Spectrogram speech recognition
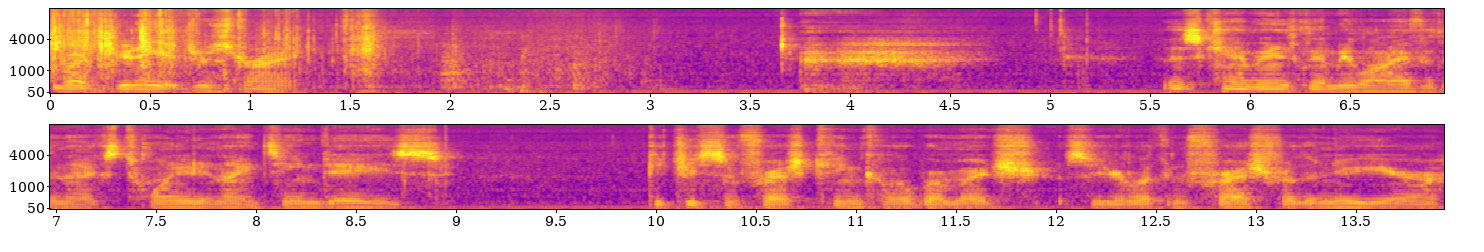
But getting it just right. This campaign is going to be live for the next 20 to 19 days. Get you some fresh King Cobra merch so you're looking fresh for the new year.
